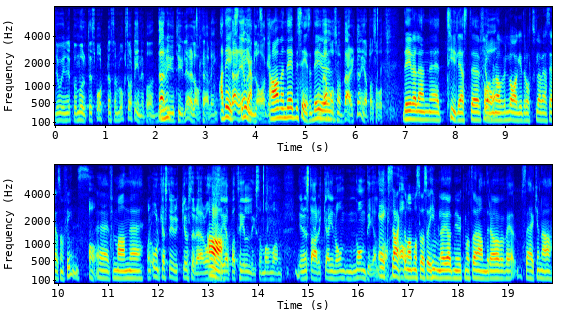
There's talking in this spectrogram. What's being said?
Du var inne på multisporten som du också varit inne på. Där är det ju en tydligare lagtävling. Mm. Ja, det är där är man extremt. ett lag. Ja, men det är precis. Det är och ju... där måste man verkligen hjälpas åt. Det är väl den eh, tydligaste formen Ja. av lagidrott skulle jag vilja säga som finns. Ja. Eh, för man, eh, Man har olika styrkor och sådär. Och Ja. man måste hjälpa till liksom, om man är den starka i någon, någon del. exakt, Ja. och man måste vara så himla ödmjuk mot varandra och så här, kunna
